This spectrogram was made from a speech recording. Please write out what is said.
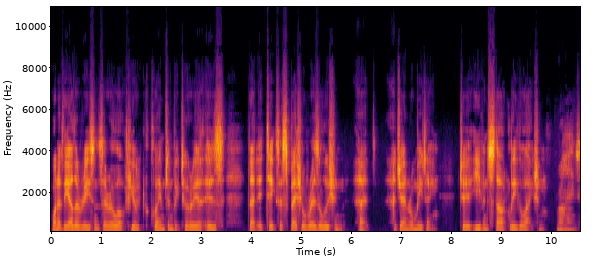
One of the other reasons there are a lot fewer claims in Victoria is that it takes a special resolution at a general meeting to even start legal action, Right.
